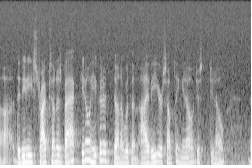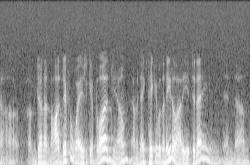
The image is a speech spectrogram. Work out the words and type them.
Uh, did he need stripes on his back? You know, he could have done it with an IV or something, you know, just, you know, uh, I've done it a lot of different ways to get blood. You know, I mean, they take it with a needle out of you today, and, and um,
